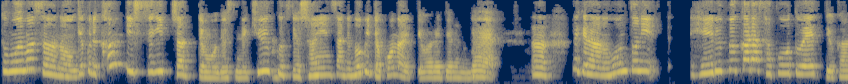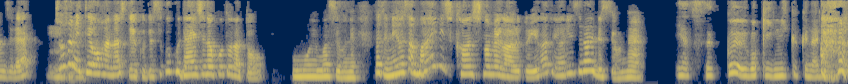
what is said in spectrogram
と思います。あの、逆に管理しすぎちゃってもですね、窮屈で社員さんで伸びてこないって言われてるので、うん。だけど、あの、本当に、ヘルプからサポートへっていう感じで、徐々に手を離していくってすごく大事なことだと思いますよね。だって、ネハさん、毎日監視の目があると意外とやりづらいですよね。いや、すっごい動きにくくなります。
